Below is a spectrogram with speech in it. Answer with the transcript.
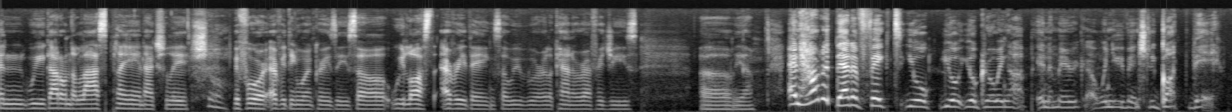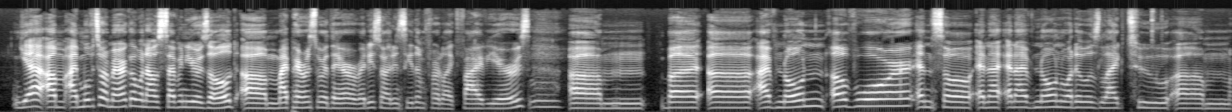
and we got on the last plane actually Sure. before everything went crazy. So we lost everything. So we were kind of refugees. Um, yeah. And how did that affect your, your, your growing up in America when you eventually got there? Yeah, um, I moved to America when I was seven years old. Um, my parents were there already, so I didn't see them for like five years. Um, but uh, I've known of war, and so and I and I've known what it was like to um,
